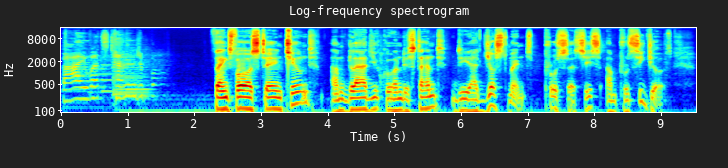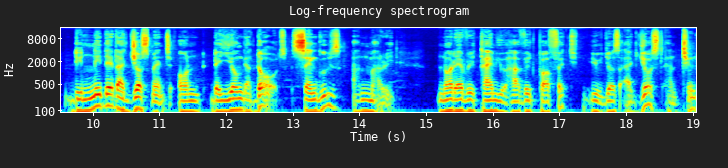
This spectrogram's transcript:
by what's tangible. Thanks for staying tuned. I'm glad you could understand the adjustment processes and procedures, the needed adjustment on the young adults, singles, and married. Not every time you have it perfect, you just adjust and tune.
